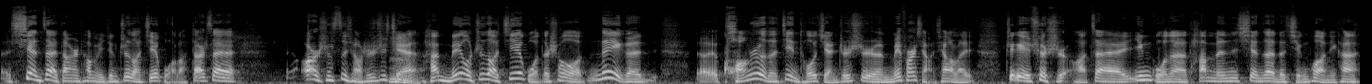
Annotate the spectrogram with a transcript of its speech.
呃，现在当然他们已经知道结果了，但是在。二十四小时之前还没有知道结果的时候，嗯、那个呃狂热的劲头简直是没法想象了。这个也确实啊，在英国呢，他们现在的情况，你看，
